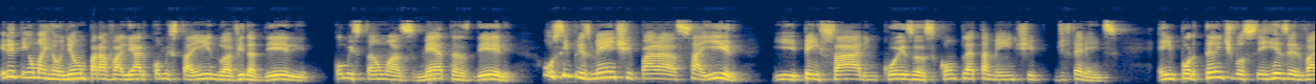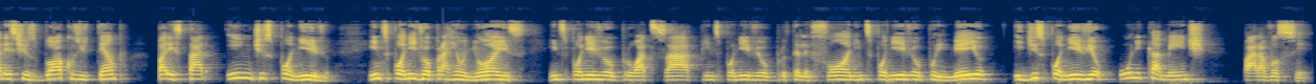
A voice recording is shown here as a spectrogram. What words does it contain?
Ele tem uma reunião para avaliar como está indo a vida dele, como estão as metas dele, ou simplesmente para sair e pensar em coisas completamente diferentes. É importante você reservar estes blocos de tempo para estar indisponível. Indisponível para reuniões, indisponível para o WhatsApp, indisponível para o telefone, indisponível por e-mail e disponível unicamente para você.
